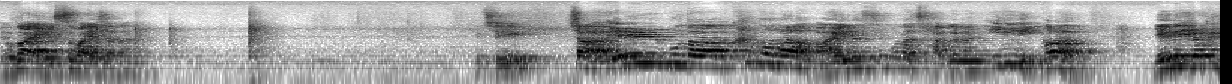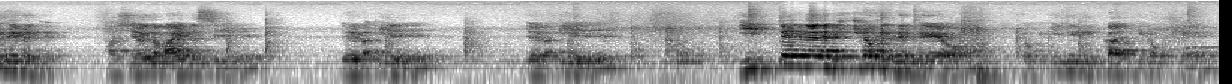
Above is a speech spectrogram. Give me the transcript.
여기가 xy잖아 그치? 자 1보다 크거나 마이너스 1보다 작으면 1이니까 얘는 이렇게 그리면 돼 다시 여기가 마이너스 1 여기가 1 여기가 1 이때는 이렇게 그리면 돼요. 여기 1이니까 이렇게.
